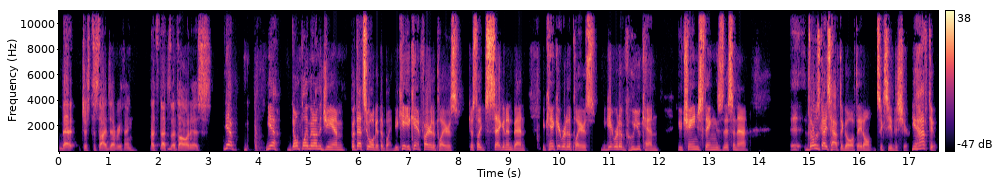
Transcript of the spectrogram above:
that just decides everything. That's that's that's all it is. Yeah, yeah. Don't blame it on the GM, but that's who will get the blame. You can't you can't fire the players. Just like Seguin and Benn, you can't get rid of the players. You get rid of who you can. You change things, this and that. Uh, those guys have to go if they don't succeed this year. You have to.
